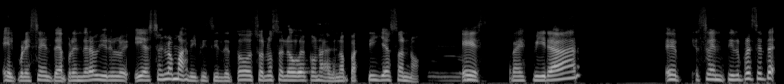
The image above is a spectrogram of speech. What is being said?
El presente, aprender a vivirlo. Y eso es lo más difícil de todo. Eso no se lo ve con alguna pastilla, eso no. Mm. Es respirar, eh, sentir presente.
